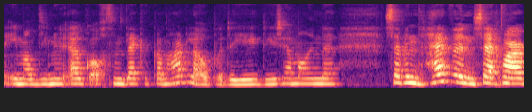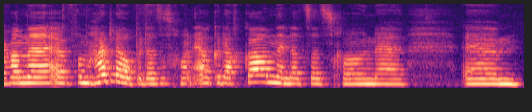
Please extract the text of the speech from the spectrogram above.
iemand die nu elke ochtend lekker kan hardlopen. Die, die is helemaal in de seventh heaven, zeg maar, van, uh, van hardlopen. Dat het gewoon elke dag kan. En dat dat gewoon... Um,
